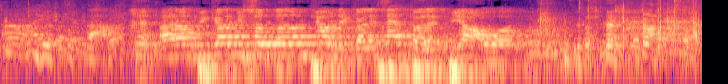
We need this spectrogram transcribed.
Ah, Arrampicarmi sotto il lampione, che alle 7 all'happy hour.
